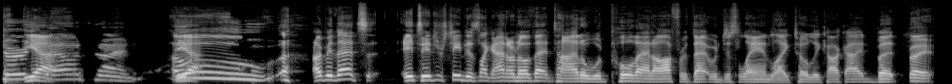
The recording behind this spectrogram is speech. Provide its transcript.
dirty Yeah. Valentine. Yeah. Oh, I mean, that's it's interesting. It's like I don't know if that title would pull that off or if that would just land like totally cockeyed. But right.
